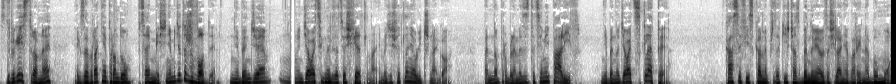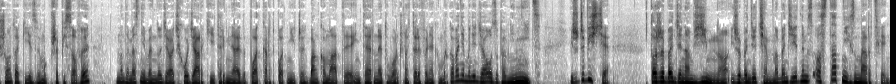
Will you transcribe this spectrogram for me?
Z drugiej strony, jak zabraknie prądu w całym mieście, nie będzie też wody, nie będzie działać sygnalizacja świetlna, nie będzie świetlenia ulicznego, będą problemy ze stacjami paliw, nie będą działać sklepy. Kasy fiskalne przez jakiś czas będą miały zasilanie awaryjne, bo muszą, taki jest wymóg przepisowy, natomiast nie będą działać chłodziarki, terminale do kart płatniczych, bankomaty, internet, łączność, telefonia komórkowa, nie będzie działało zupełnie nic. I rzeczywiście, to, że będzie nam zimno i że będzie ciemno, będzie jednym z ostatnich zmartwień.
